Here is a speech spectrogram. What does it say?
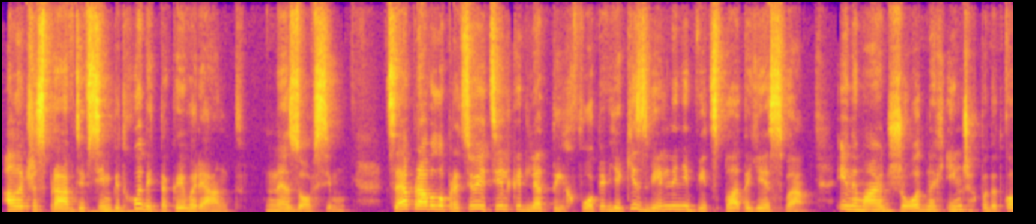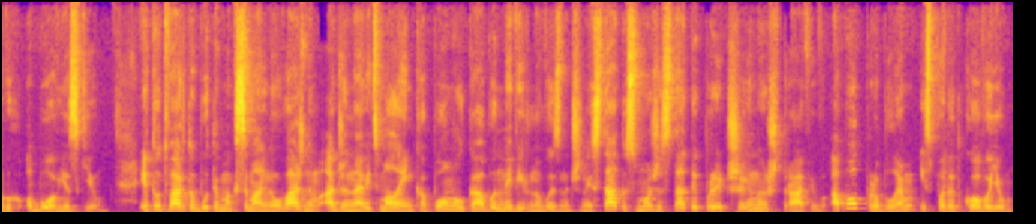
Але чи справді всім підходить такий варіант? Не зовсім. Це правило працює тільки для тих ФОПів, які звільнені від сплати ЄСВ і не мають жодних інших податкових обов'язків. І тут варто бути максимально уважним, адже навіть маленька помилка або невірно визначений статус може стати причиною штрафів або проблем із податковою.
